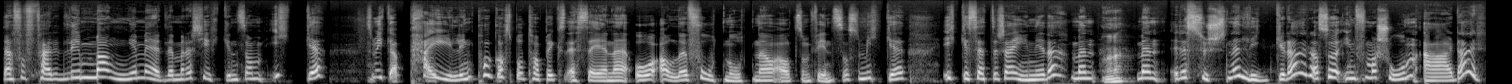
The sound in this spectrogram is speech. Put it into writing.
det er forferdelig mange medlemmer av kirken som ikke som ikke har peiling på Gospel Topics-essayene og alle fotnotene og alt som fins, og som ikke, ikke setter seg inn i det. Men, men ressursene ligger der, altså informasjonen er der.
